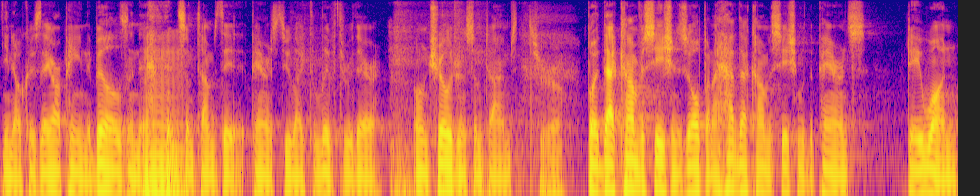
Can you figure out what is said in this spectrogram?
you know, because they are paying the bills, and, mm. and sometimes the parents do like to live through their own children. Sometimes, true. But that conversation is open. I have that conversation with the parents day one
